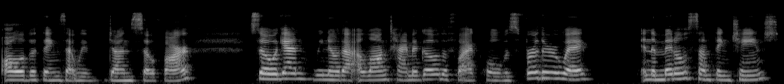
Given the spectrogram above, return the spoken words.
all of the things that we've done so far. So again, we know that a long time ago, the flagpole was further away. In the middle, something changed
